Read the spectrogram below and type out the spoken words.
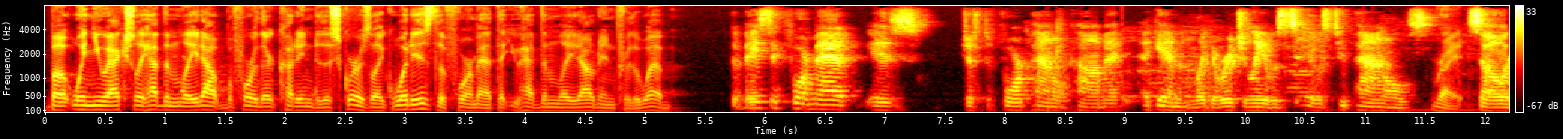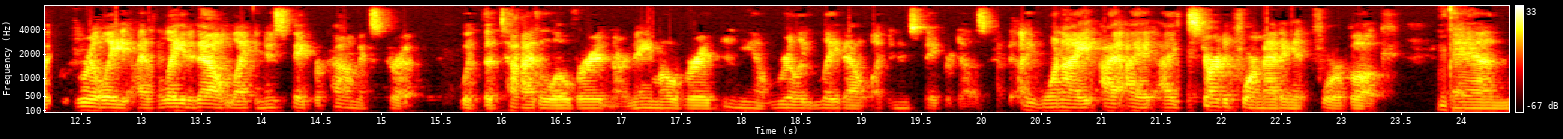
But when you actually have them laid out before they're cut into the squares, like what is the format that you have them laid out in for the web? The basic format is just a four panel comic. Again, like originally it was it was two panels. Right. So it really I laid it out like a newspaper comic strip with the title over it and our name over it and you know really laid out like a newspaper does. I, when I, I- I started formatting it for a book Okay. and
